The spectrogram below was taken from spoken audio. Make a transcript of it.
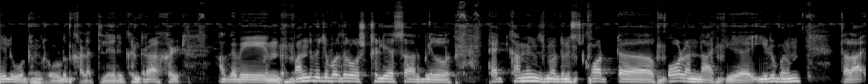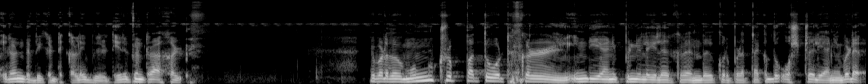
ஏழு ஓட்டங்களோடு களத்தில் இருக்கின்றார்கள். ஆகவே பந்து வீச்சு பொறுத்தவரை ஆஸ்திரேலியா சார்பில் பேட் கமின்ஸ் மற்றும் ஸ்காட் போலண்ட் ஆகிய இருவரும் தலா இரண்டு விக்கெட்டுகளை வீழ்த்தியிருக்கின்றார்கள். இவ்வளவு முன்னூற்று பத்து ஓட்டங்கள் இந்திய அணி பின்னிலையில் இருக்கிறது என்பது குறிப்பிடத்தக்கது. ஆஸ்திரேலிய அணி விட.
